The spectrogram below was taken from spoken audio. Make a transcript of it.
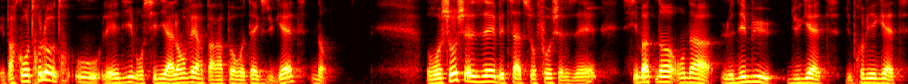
Mais par contre, l'autre, où les Edim ont signé à l'envers par rapport au texte du get, non. Rosho shelze betzad sofo shelze. Si maintenant on a le début du get, du premier get,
